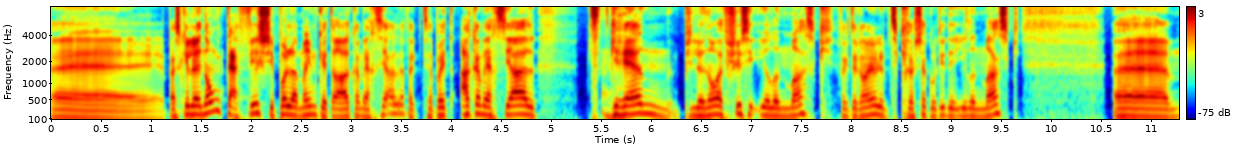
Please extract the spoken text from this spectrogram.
Euh, parce que le nom que t'affiches, c'est pas le même que t'as A commercial. Fait que ça peut être A commercial, petite graine, puis le nom affiché c'est Elon Musk. Fait que t'as quand même le petit crochet à côté de Elon Musk. Euh,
